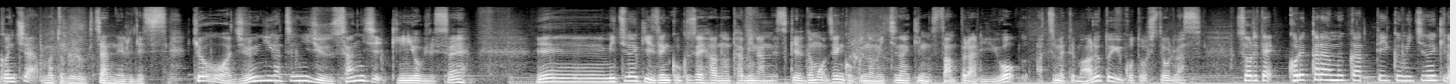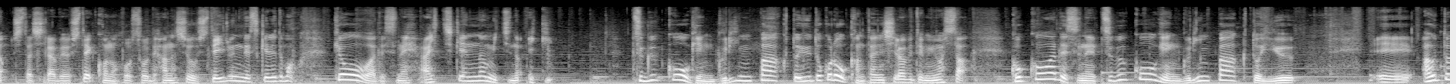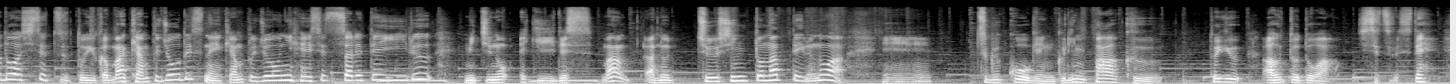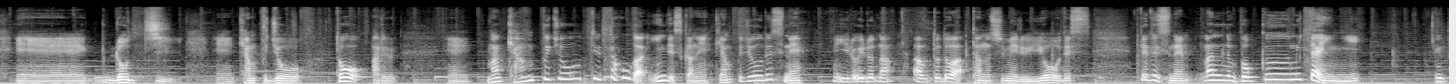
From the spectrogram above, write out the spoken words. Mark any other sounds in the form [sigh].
こんにちは、マトブログチャンネルです。今日は12月23日金曜日ですね。えー道の駅全国制覇の旅なんですけれども、全国の道の駅のスタンプラリーを集めて回るということをしております。それで、これから向かっていく道の駅の下調べをして、この放送で話をしているんですけれども、今日はですね、愛知県の道の駅、津具高原グリーンパークというところを簡単に調べてみました。ここはですね、津具高原グリーンパークというえーアウトドア施設というか、まあ、キャンプ場ですね、キャンプ場に併設されている道の駅です。まあ、あの中心となっているのは、えー、津具高原グリーンパークというアウトドア施設ですね。えーロッジ、えーキャンプ場とある、えーまあ、キャンプ場って言った方がいいんですかね。キャンプ場ですね。いろいろなアウトドア楽しめるようです。でですね、まあ、僕みたいに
